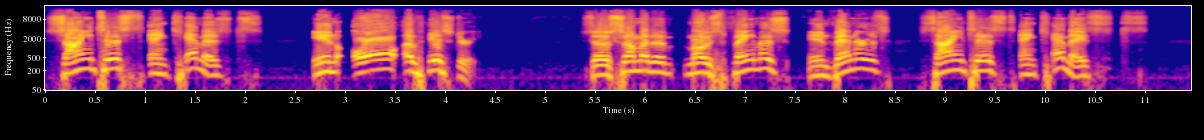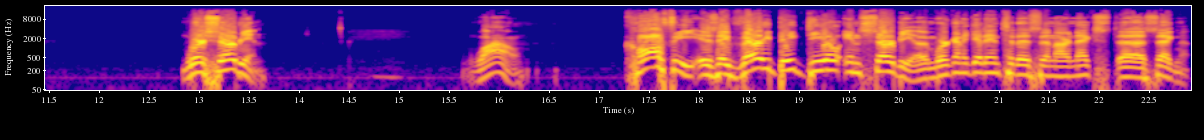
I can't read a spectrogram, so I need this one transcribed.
scientists, and chemists in all of history. So, some of the most famous inventors, scientists, and chemists were Serbian. Wow. Coffee is a very big deal in Serbia, and we're going to get into this in our next uh, segment.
